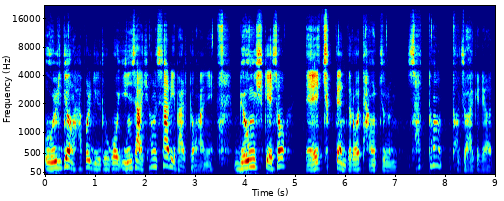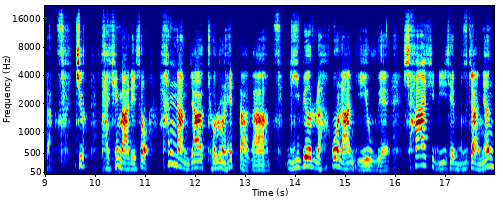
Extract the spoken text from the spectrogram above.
을경합을 이루고 인사 형살이 발동하니 명식에서 예측된 대로 당주는 사통 도주하게 되었다. 즉 다시 말해서 한 남자 결혼했다가 이별을 하고 난 이후에 42세 무자년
